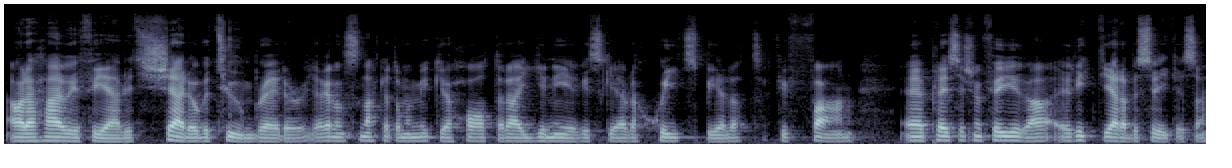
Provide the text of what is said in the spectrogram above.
Ja, det här är för jävligt. Shadow of a Tomb Raider. Jag har redan snackat om hur mycket jag hatar det här generiska jävla skitspelet. Fy fan. Eh, Playstation 4, riktig jävla besvikelse.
